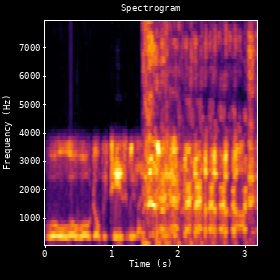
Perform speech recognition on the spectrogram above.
Whoa, whoa, whoa! Don't be teasing me like this. Stop it.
